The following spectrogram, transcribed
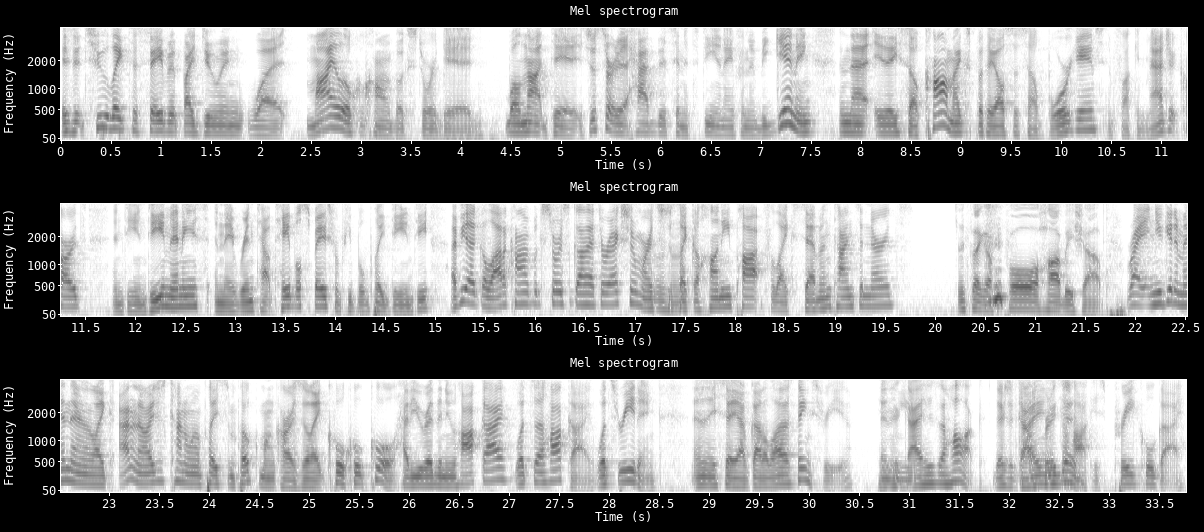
is it too late to save it by doing what my local comic book store did well, not did. It just sort of had this in its DNA from the beginning, and that they sell comics, but they also sell board games and fucking Magic cards and D and D minis, and they rent out table space for people who play D and D. I feel like a lot of comic book stores have gone that direction, where it's just mm-hmm. like a honey pot for like seven kinds of nerds. It's like a full hobby shop. Right, and you get them in there and they're like, I don't know, I just kind of want to play some Pokemon cards. They're like, cool, cool, cool. Have you read the new Hawkeye? What's a Hawkeye? What's reading? And they say, I've got a lot of things for you. And He's then a you- guy who's a hawk. there's a Sounds guy pretty who's a good. hawk. He's a pretty cool guy.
